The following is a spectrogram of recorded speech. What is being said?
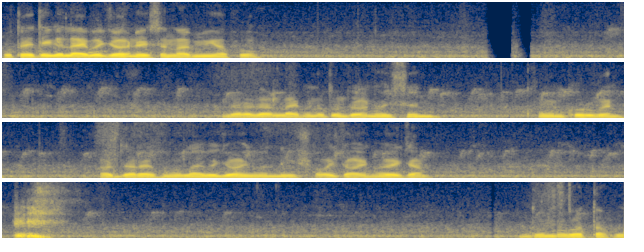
কোথায় থেকে লাইভে জয়েন হয়েছেন লামিয়া আপু? যারা যারা লাইভে নতুন জয়েন হয়েছেন কমেন্ট করবেন। আর যারা এখনও লাইভে জয়েন হননি, সবাই জয়েন হয়ে যান। ধন্যবাদ আপু,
